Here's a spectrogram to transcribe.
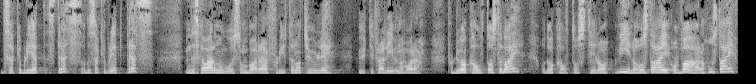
det skal ikke bli et stress og det skal ikke bli et press, men det skal være noe som bare flyter naturlig ut ifra livene våre. For du har kalt oss til deg, og du har kalt oss til å hvile hos deg og være hos deg.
